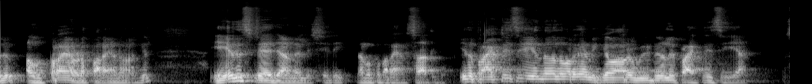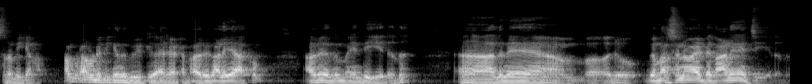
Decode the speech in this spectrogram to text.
ഒരു അഭിപ്രായം അവിടെ പറയണമെങ്കിൽ ഏത് സ്റ്റേജ് ആണെങ്കിലും ശരി നമുക്ക് പറയാൻ സാധിക്കും. ഇത് പ്രാക്ടീസ് ചെയ്യുന്നതെന്ന് പറഞ്ഞാൽ മിക്കവാറും വീടുകളിൽ പ്രാക്ടീസ് ചെയ്യാൻ ശ്രമിക്കണം. നമ്മൾ അവിടെ ഇരിക്കുന്ന വീട്ടുകാരായിട്ട് അവർ കളിയാക്കും അവരൊന്നും മൈൻഡ് ചെയ്യരുത്. അതിനെ ഒരു വിമർശനമായിട്ട് കാണുകയും ചെയ്യരുത്.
